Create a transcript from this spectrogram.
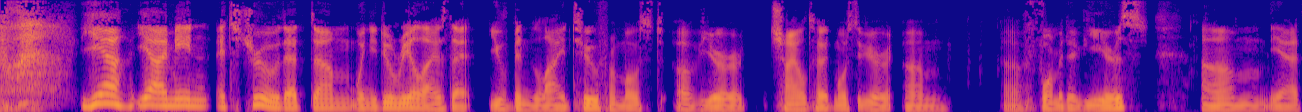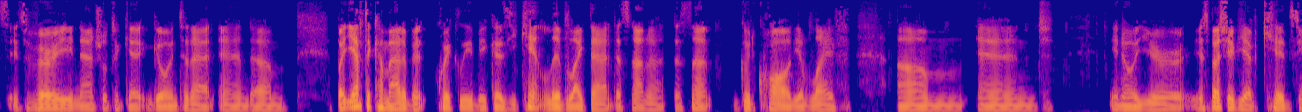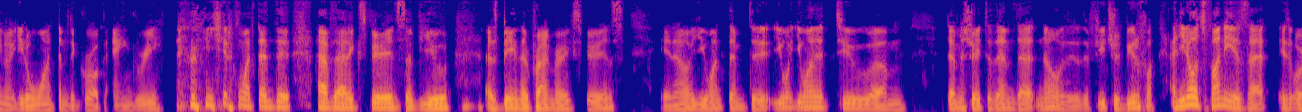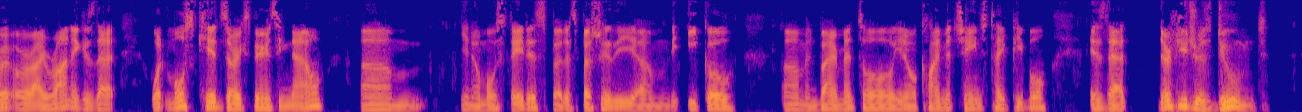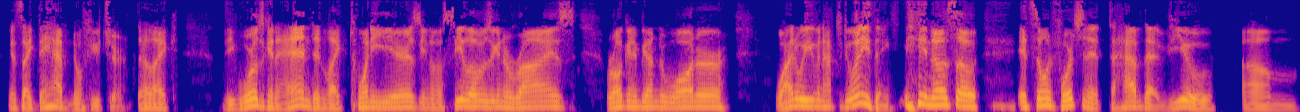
Yeah, yeah. I mean, it's true that um, when you do realize that you've been lied to for most of your childhood, most of your um, uh, formative years, um, yeah, it's it's very natural to get go into that, and um, but you have to come out of it quickly because you can't live like that. That's not a that's not good quality of life, um, and you know you're especially if you have kids you know you don't want them to grow up angry. You don't want them to have that experience of you as being their primary experience. You know you want them to you want you want it to um demonstrate to them that no the, the future is beautiful. And you know what's funny is that or, or ironic is that what most kids are experiencing now um you know most statists but especially the um the eco um environmental you know climate change type people is that their future is doomed it's like they have no future. They're like, the world's going to end in like 20 years. You know, sea levels are going to rise. We're all going to be underwater. Why do we even have to do anything? you know, so it's so unfortunate to have that view um,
